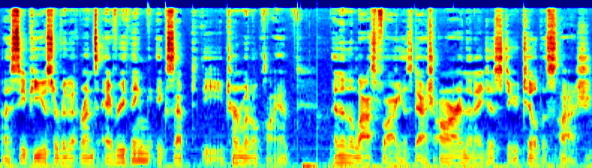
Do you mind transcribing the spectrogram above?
a CPU server that runs everything except the terminal client. And then the last flag is dash R, and then I just do tilde slash.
